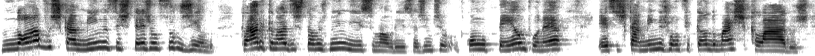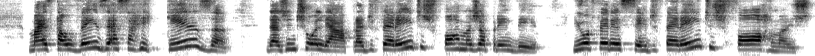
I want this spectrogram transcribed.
novos caminhos estejam surgindo. Claro que nós estamos no início, Maurício. A gente, com o tempo, né, esses caminhos vão ficando mais claros. Mas talvez essa riqueza da gente olhar para diferentes formas de aprender e oferecer diferentes formas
